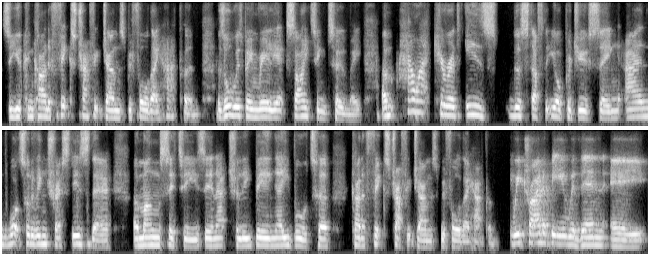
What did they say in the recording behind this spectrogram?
so you can kind of fix traffic jams before they happen has always been really exciting to me. Um, how accurate is the stuff that you're producing and what sort of interest is there among cities in actually being able to kind of fix traffic jams before they happen we try to be within a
